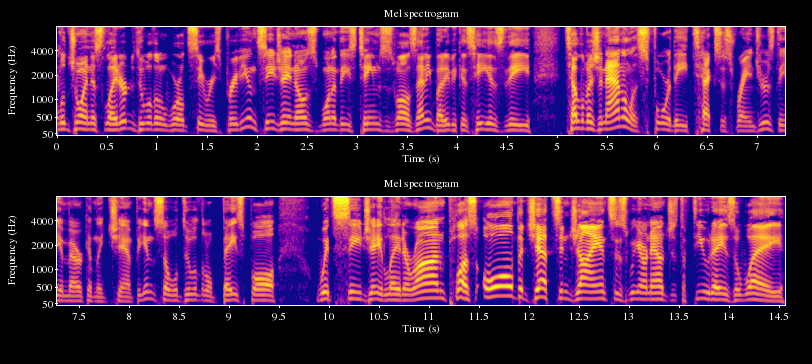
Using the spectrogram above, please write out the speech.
will join us later to do a little World Series preview. And CJ knows one of these teams as well as anybody because he is the television analyst for the Texas Rangers, the American League champions. So we'll do a little baseball with CJ later on, plus all the Jets and Giants as we are now just a few days away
